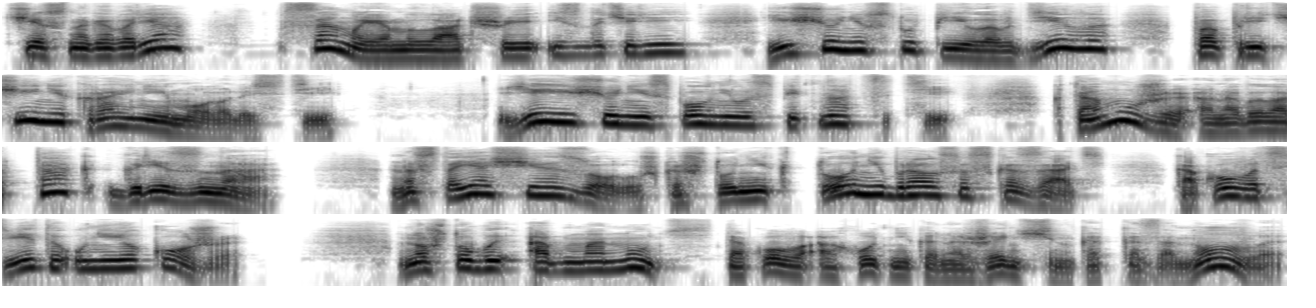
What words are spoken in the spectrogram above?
Честно говоря, самая младшая из дочерей еще не вступила в дело по причине крайней молодости. Ей еще не исполнилось пятнадцати. К тому же она была так грязна, настоящая золушка, что никто не брался сказать, какого цвета у нее кожа. Но чтобы обмануть такого охотника на женщин, как Казанова,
